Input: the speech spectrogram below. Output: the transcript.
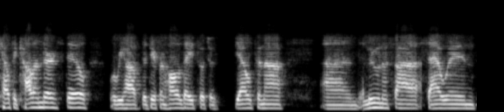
Celtic calendar still, where we have the different holidays such as Bealtaine, and Luna Samhain.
